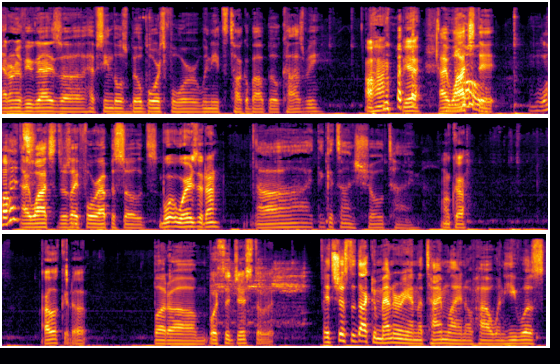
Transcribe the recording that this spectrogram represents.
I don't know if you guys uh, have seen those billboards for we need to talk about Bill Cosby. uh huh. Yeah. I watched No. it. What? I watched there's like four episodes. Wh- where is it on? Uh I think it's on Showtime. Okay. I'll look it up. But um What's the gist of it? it's just a documentary and a timeline of how when he was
